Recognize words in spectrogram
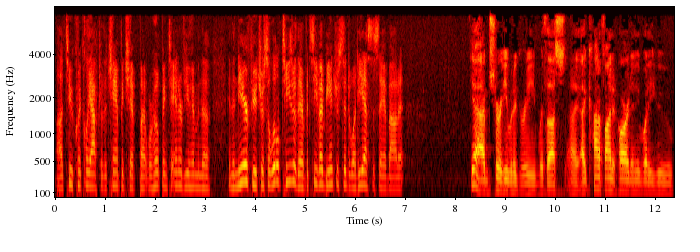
uh, too quickly after the championship. But we're hoping to interview him in the in the near future. So a little teaser there. But Steve, I'd be interested in what he has to say about it. Yeah, I'm sure he would agree with us. I, I kind of find it hard anybody who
